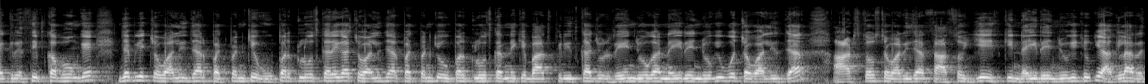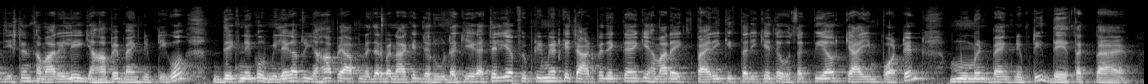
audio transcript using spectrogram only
एग्रेसिव कब होंगे? जब ये चौवालीस पचपन के ऊपर क्लोज करेगा। चौवालीस के ऊपर क्लोज करने के बाद फिर इसका जो रेंज होगा, नई रेंज होगी, वो चौवालीस हज़ार आठ चौवालीस सात सौ। ये इसकी नई रेंज होगी क्योंकि अगला रजिस्टेंस हमारे लिए यहाँ पे बैंक निफ्टी को देखने को मिलेगा। तो यहाँ पे आप नज़र बना के ज़रूर रखिएगा। चलिए फिफ्टीन मिनट के चार्ट पे देखते हैं कि हमारा एक्सपायरी किस तरीके से हो सकती है और क्या इंपॉर्टेंट मूवमेंट बैंक निफ्टी दे सकता है।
